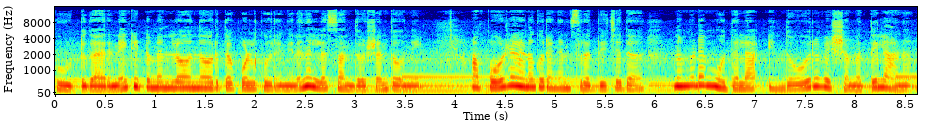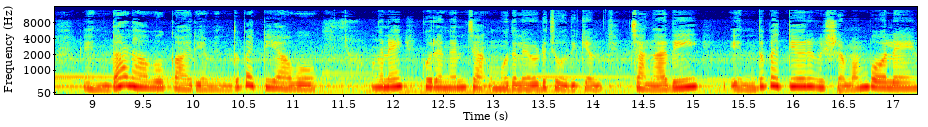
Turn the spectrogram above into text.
കൂട്ടുകാരനെ കിട്ടുമല്ലോ എന്നോർത്തപ്പോൾ കുരങ്ങന് നല്ല സന്തോഷം തോന്നി. അപ്പോഴാണ് കുരങ്ങൻ ശ്രദ്ധിച്ചത് നമ്മുടെ മുതല എന്തോ ഒരു വിഷമത്തിലാണ്. എന്താണാവോ കാര്യം? എന്തു പറ്റിയാവോ? അങ്ങനെ കുരങ്ങൻ മുതലയോട് ചോദിക്കും ചങ്ങാതി എന്തു പറ്റിയൊരു വിഷമം പോലെ.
